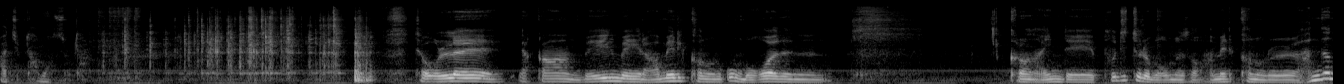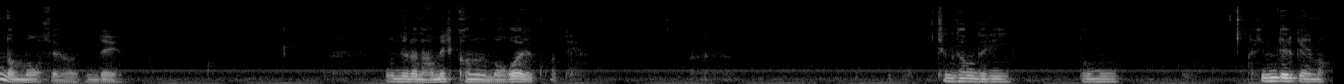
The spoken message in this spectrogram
아침 다 먹었습니다. 제가 원래 약간 매일매일 아메리카노를 꼭 먹어야 되는 그런 아이인데 푸디트를 먹으면서 아메리카노를 한 잔도 안 먹었어요. 근데 오늘은 아메리카노를 먹어야 될 것 같아요. 증상들이 너무 힘들게 막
